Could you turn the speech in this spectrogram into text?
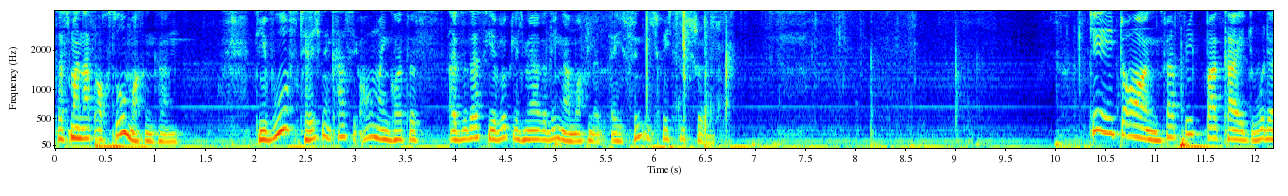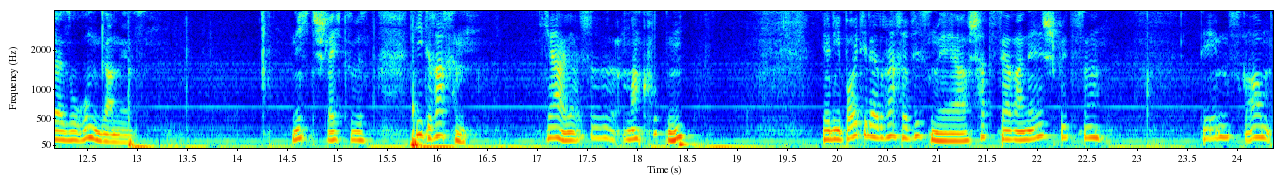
Dass man das auch so machen kann. Die Wurftechnik hast du, oh mein Gott, das, also dass hier wirklich mehrere Dinger machen, das finde ich richtig schön. Geht on, Verfügbarkeit, wo der so rumgammelt. Nicht schlecht zu wissen. Die Drachen. Ja, das, äh, mal gucken. Ja, die Beute der Drache wissen wir ja. Schatz der Ranellspitze. Lebensraum.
